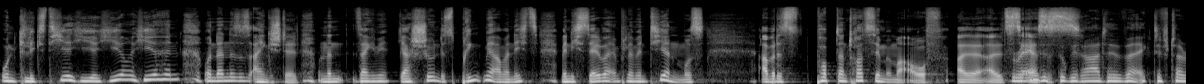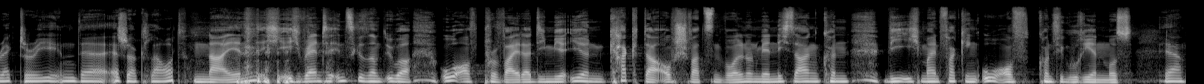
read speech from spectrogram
und klickst hier, hier, hier, hier hin und dann ist es eingestellt. Und dann sage ich mir, ja schön, das bringt mir aber nichts, wenn ich selber implementieren muss. Aber das poppt dann trotzdem immer auf als Rantest erstes. du gerade über Active Directory in der Azure Cloud? Nein, ich, ich rante insgesamt über OAuth-Provider, die mir ihren Kack da aufschwatzen wollen und mir nicht sagen können, wie ich mein fucking OAuth konfigurieren muss. Ja,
